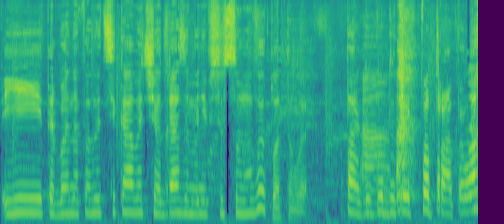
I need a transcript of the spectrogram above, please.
І тебе напевно цікавить, чи одразу мені всю суму виплатили. Так, А. куди ти їх потратила?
